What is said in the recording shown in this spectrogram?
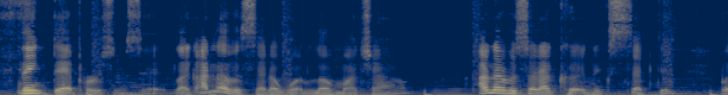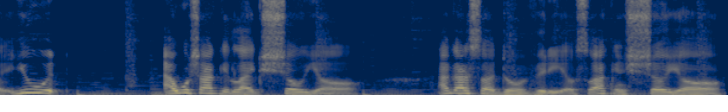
think that person said. Like I never said I wouldn't love my child. I never said I couldn't accept it. But you would I wish I could like show y'all. I gotta start doing videos so I can show y'all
